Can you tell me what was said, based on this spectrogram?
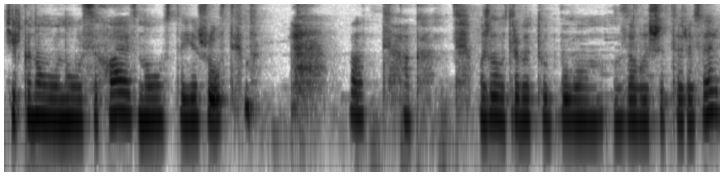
Тільки ново воно висихає, знову стає жовтим. От так. Можливо, треба тут було залишити резерв.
